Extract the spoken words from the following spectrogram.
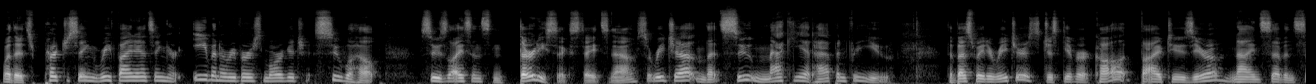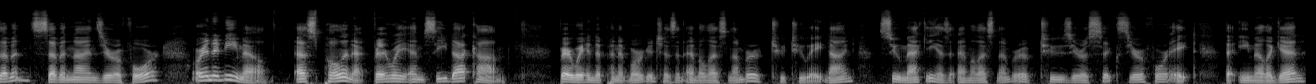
Whether it's purchasing, refinancing, or even a reverse mortgage, Sue will help. Sue's licensed in 36 states now, so reach out and let Sue Mackey it happen for you. The best way to reach her is just give her a call at 520-977-7904 or in an email, spullen at fairwaymc.com. Fairway Independent Mortgage has an MLS number of 2289. Sue Mackey has an MLS number of 206048. That email again,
